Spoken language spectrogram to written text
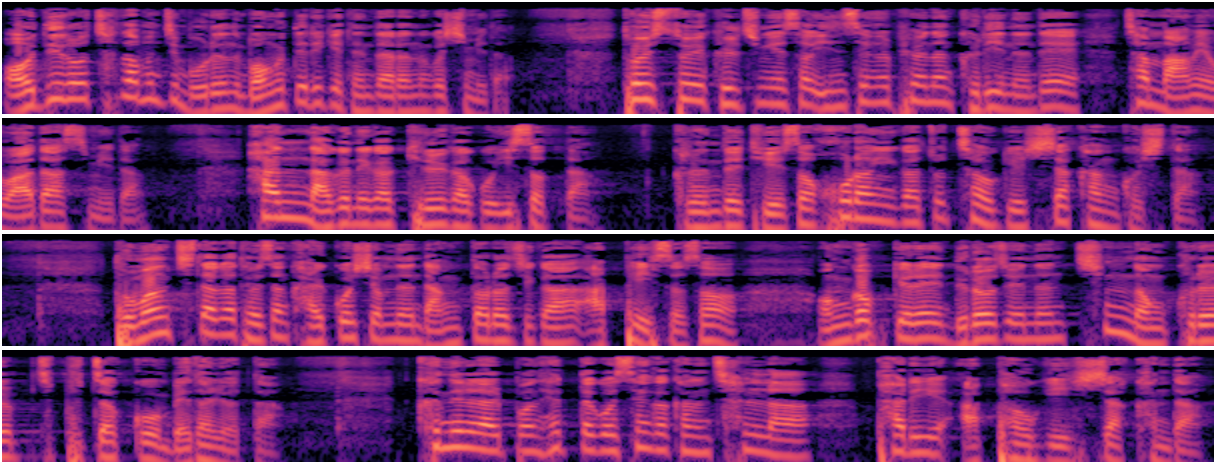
어디로 쳐다본지 모르는 멍 때리게 된다라는 것입니다. 톨스토의 글 중에서 인생을 표현한 글이 있는데 참 마음에 와닿았습니다. 한 나그네가 길을 가고 있었다. 그런데 뒤에서 호랑이가 쫓아오길 시작한 것이다. 도망치다가 더 이상 갈 곳이 없는 낭떠러지가 앞에 있어서 엉겁결에 늘어져 있는 칡넝쿨을 붙잡고 매달렸다. 큰일 날 뻔 했다고 생각하는 찰나 팔이 아파오기 시작한다.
